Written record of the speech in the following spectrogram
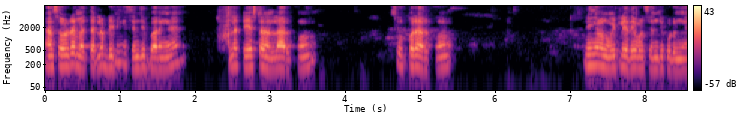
நான் சொல்கிற மெத்தடில் அப்படி நீங்கள் செஞ்சு பாருங்கள் நல்லா டேஸ்ட்டாக நல்லாயிருக்கும் சூப்பராக இருக்கும். நீங்களும் உங்கள் வீட்டில் இதே போல் செஞ்சு கொடுங்க.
